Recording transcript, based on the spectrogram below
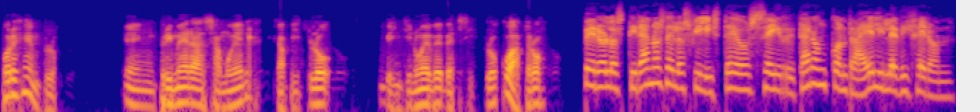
Por ejemplo, en 1 Samuel capítulo 29 versículo 4. Pero los tiranos de los filisteos se irritaron contra él y le dijeron,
